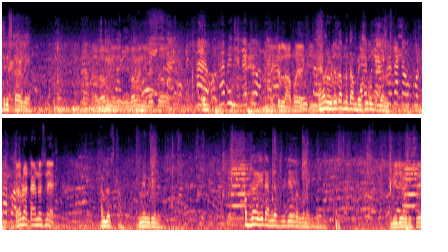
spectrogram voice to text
তিরিশ টাকা করে এভাবে নিলে এভাবে নিলে তো হ্যাঁ, ওভাবে নিলে তো আপনারা একটু লাভ হয় আর কি এখন ওইটা তো আপনার দাম বেশি বলতেছেন দেড়শো টাকা উপর পাবো। ব্যাপারটা টাইমলেস নে আমি লোক আমি ভিডিও নেব সব জায়গায় কি টাইমলেস ভিডিও করব নাকি? ভিডিও দিছে?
